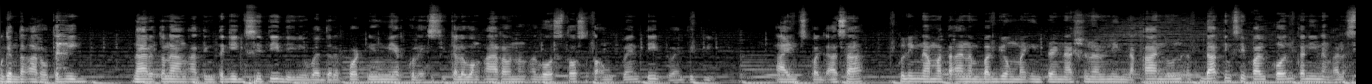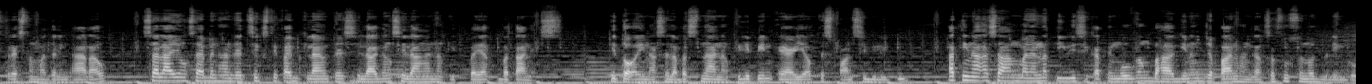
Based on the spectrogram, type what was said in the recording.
Magandang araw Tagig. Narito na ang ating Tagig City Daily Weather Report ngayong Miyerkules, ikalawang araw ng Agosto sa taong 2023. Ayon sa pag-asa, huling namataan ng bagyong may international name na Kanun at dating si Falcon kaninang alas 3 ng madaling araw sa layong 765 km silagang silangan ng Itbayat, Batanes. Ito ay nasa labas na ng Philippine Area of Responsibility at inaasahang mananatili si katimugang bahagi ng Japan hanggang sa susunod na linggo.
